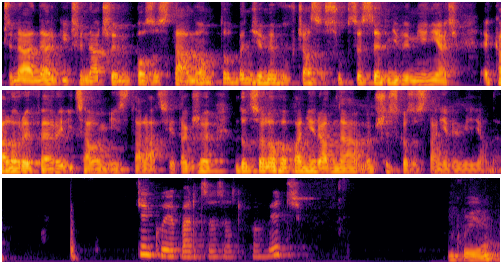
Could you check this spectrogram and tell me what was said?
czy na energii, czy na czym pozostaną, to będziemy wówczas sukcesywnie wymieniać kaloryfery i całą instalację. Także docelowo, Pani Radna, wszystko zostanie wymienione. Dziękuję bardzo za odpowiedź. Dziękuję.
